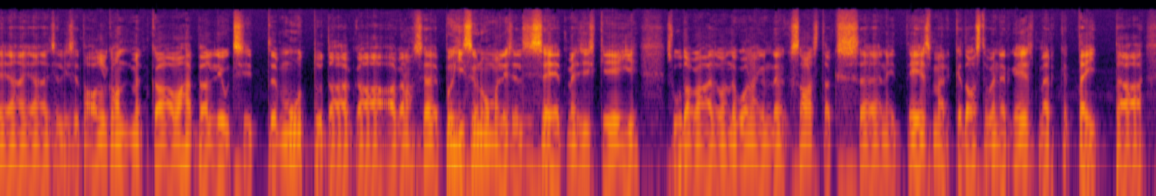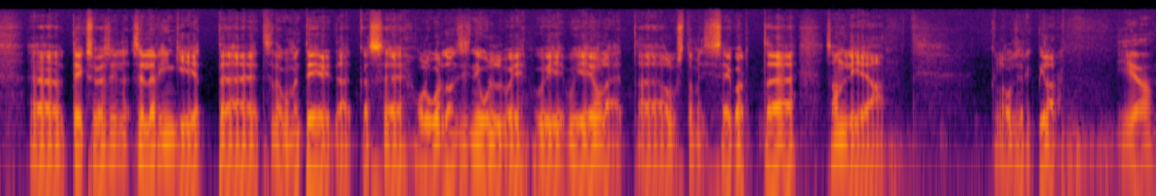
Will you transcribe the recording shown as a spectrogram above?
ja, ja sellised algandmed ka vahepeal jõudsid muutuda, aga, aga noh, see põhisõnum oli seal siis see, et me siiski ei suuda kahe tuhande kolmekümnendaks aastaks äh, neid eesmärke, taastuvenergia eesmärke täita, teeks ühe selle, selle ringi, et, et seda kommenteerida, et kas see olukord on siis nii hull või, või, või ei ole, et alustame siis seekord Sunly ja Klaus-Erik Pilar. jaa,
